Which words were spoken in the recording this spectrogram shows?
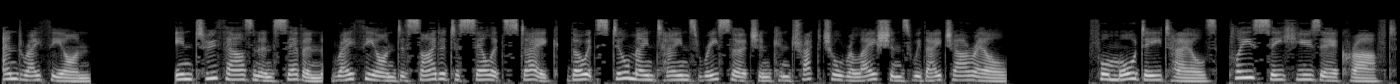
and Raytheon. In 2007, Raytheon decided to sell its stake, though it still maintains research and contractual relations with HRL. For more details, please see Hughes Aircraft.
